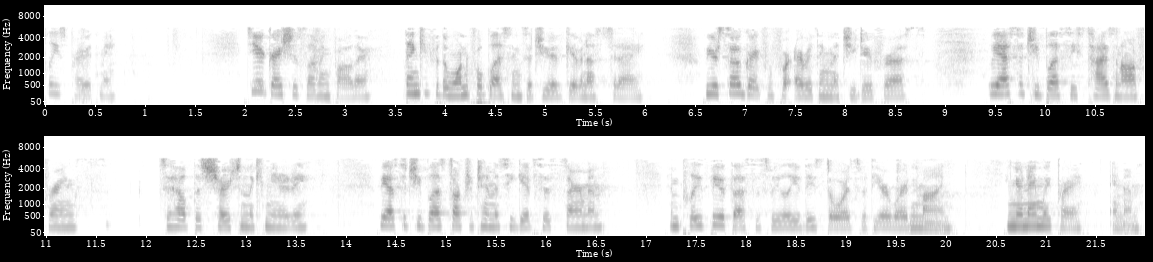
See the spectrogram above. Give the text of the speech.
Please pray with me. Dear gracious, loving Father, thank you for the wonderful blessings that you have given us today. We are so grateful for everything that you do for us. We ask that you bless these tithes and offerings to help this church and the community. We ask that you bless Dr. Tim as he gives his sermon. And please be with us as we leave these doors with your word in mind. In your name we pray. Amen.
